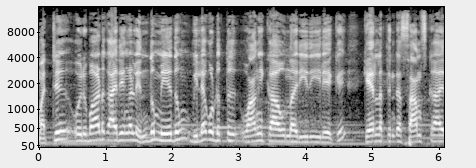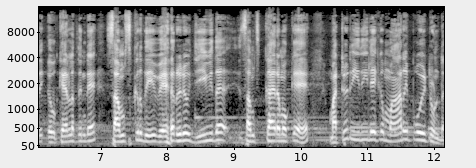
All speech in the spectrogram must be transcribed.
മറ്റ് ഒരുപാട് കാര്യങ്ങൾ എന്തും ഏതും വില കൊടുത്ത് വാങ്ങിക്കാവുന്ന രീതിയിലേക്ക് കേരളത്തിന്റെ സാംസ്കാരി കേരളത്തിന്റെ സംസ്കൃതി വേറൊരു ജീവിത സംസ്കാരമൊക്കെ മറ്റൊരു രീതിയിലേക്ക് മാറിപ്പോയിട്ടുണ്ട്.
